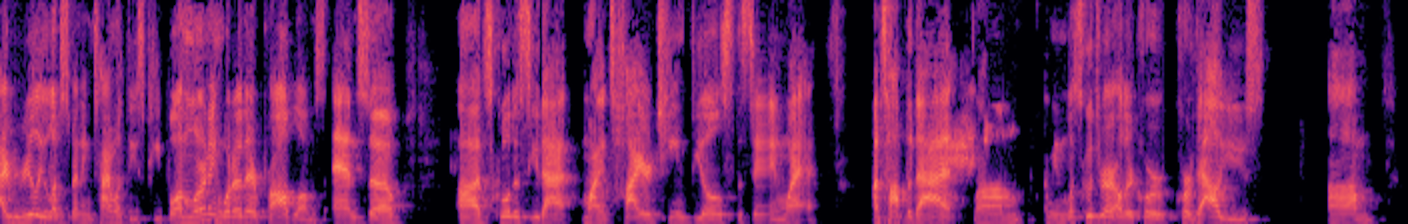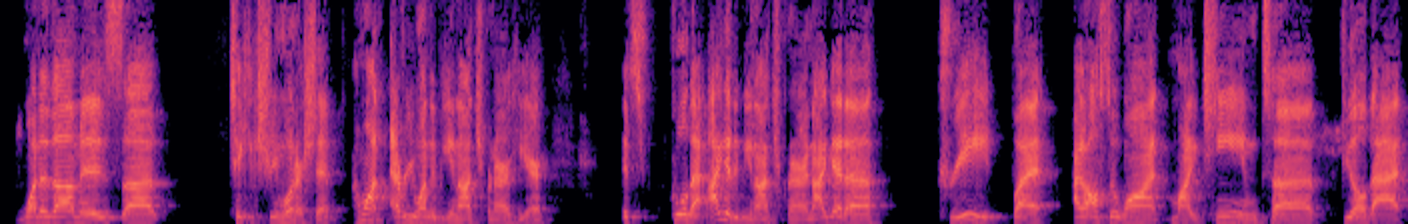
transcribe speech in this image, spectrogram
I really love spending time with these people and learning what are their problems. And so uh, it's cool to see that my entire team feels the same way. On top of that, um, I mean, let's go through our other core, core values. Um, one of them is uh, take extreme ownership. I want everyone to be an entrepreneur here. It's cool that I get to be an entrepreneur and I get to create, but I also want my team to feel that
